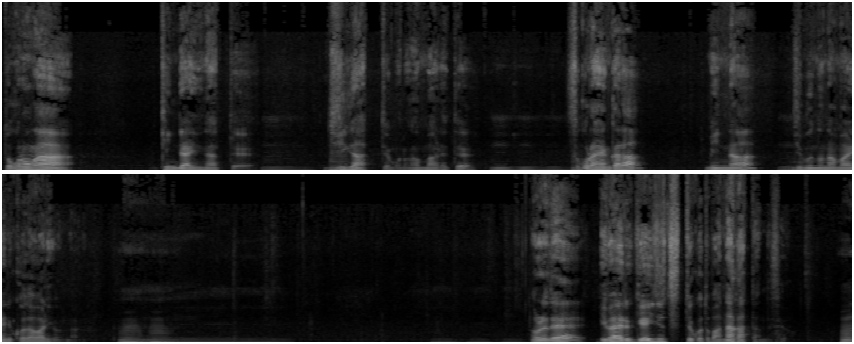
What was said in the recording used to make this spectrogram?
ところが近代になって自我っていうものが生まれてそこら辺からみんな自分の名前にこだわるようになる。うんうんそれでいわゆる芸術っていう言葉はなかったんですよ。うんう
